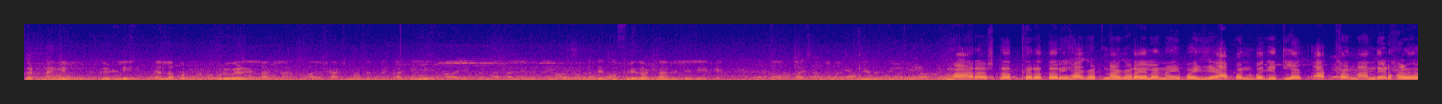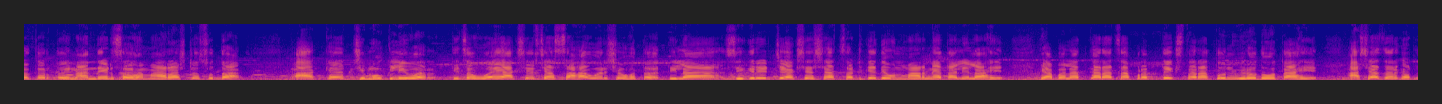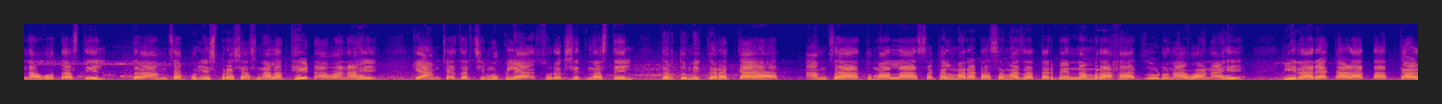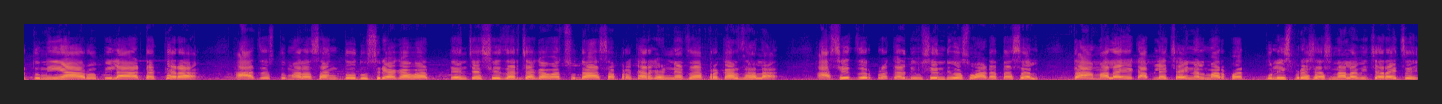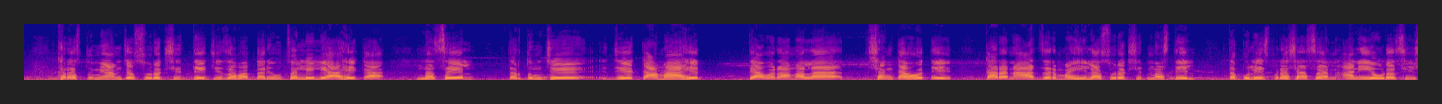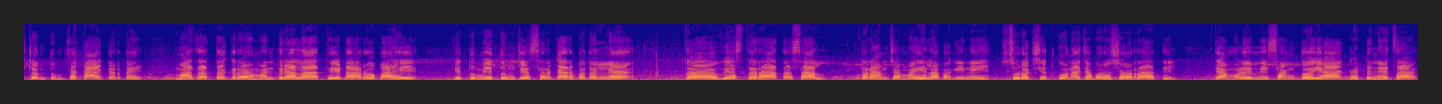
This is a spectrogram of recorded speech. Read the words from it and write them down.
घटना गेली घडली त्याला पण भरपूर वेळ लागला. शासनातर्फे काही हे करण्यात आलेलं नाही. मध्ये दुसरी घटना घडलेली आहे. काय महाराष्ट्रात खरं तर ह्या घटना घडायला नाही पाहिजे. आपण बघितलं अख्खा नांदेड हळहळ करतोय. नांदेडसह महाराष्ट्रसुद्धा अख्ख्या चिमुकलीवर तिचं वय अक्षरशः सहा वर्ष होतं. तिला सिगरेटचे अक्षरशः चटके देऊन मारण्यात आलेलं आहे. या बलात्काराचा प्रत्येक स्तरातून विरोध होत आहे. अशा जर घटना होत असतील तर आमचं पोलीस प्रशासनाला थेट आव्हान आहे की आमच्या जर चिमुकल्या सुरक्षित नसतील तर तुम्ही करत काय आहात? आमचा तुम्हाला सकल मराठा समाजातर्फे नम्र हात जोडून आव्हान आहे. येणाऱ्या काळात तात्काळ तुम्ही या आरोपीला अटक करा. आजच तुम्हाला सांगतो दुसऱ्या गावात त्यांच्या शेजारच्या गावात सुद्धा असा प्रकार घडण्याचा प्रकार झाला. असेच जर प्रकार दिवसेंदिवस वाढत असेल तर आम्हाला एक आपल्या चॅनलमार्फत पोलीस प्रशासनाला विचारायचं आहे खरंच तुम्ही आमच्या सुरक्षिततेची जबाबदारी उचललेली आहे का? नसेल तर तुमचे जे कामं आहेत त्यावर आम्हाला शंका होते. कारण आज जर महिला सुरक्षित नसतील तर पोलीस प्रशासन आणि एवढं सिस्टम तुमचं काय करतंय? माझा तर गृहमंत्र्याला थेट आरोप आहे की तुम्ही तुमचे सरकार बदलण्यात अ, व्यस्त राहत असाल तर आमच्या महिला भगिनी सुरक्षित कोणाच्या भरोश्यावर राहतील? त्यामुळे मी सांगतो या घटनेचा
